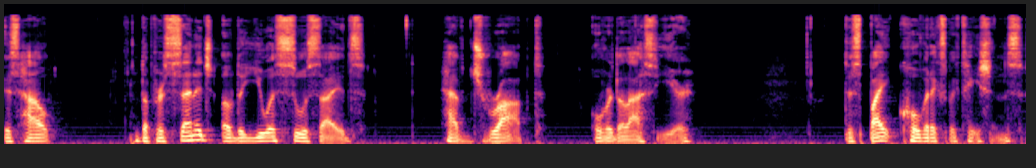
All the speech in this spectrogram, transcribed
is how the percentage of the US suicides have dropped over the last year, despite COVID expectations.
